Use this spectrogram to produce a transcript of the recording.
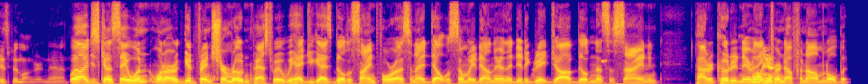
it's been longer than that. Well, I'm just gonna say when when our good friend Sherm Roden passed away, we had you guys build a sign for us, and I dealt with somebody down there, and they did a great job building us a sign and powder coated and everything. Oh, yeah. Turned out phenomenal. But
